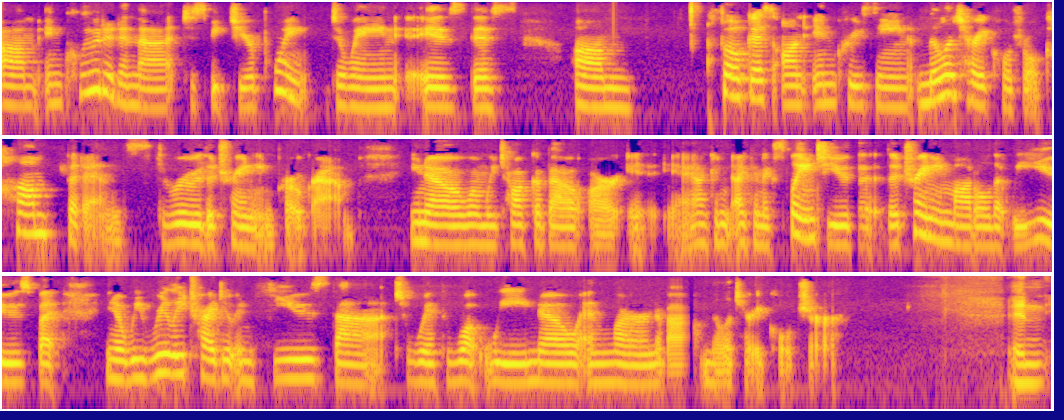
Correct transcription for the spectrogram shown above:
um, included in that, to speak to your point, Duane, is this um, focus on increasing military cultural competence through the training program. You know, when we talk about our, I can I can explain to you the, the training model that we use, but you know, we really try to infuse that with what we know and learn about military culture. And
